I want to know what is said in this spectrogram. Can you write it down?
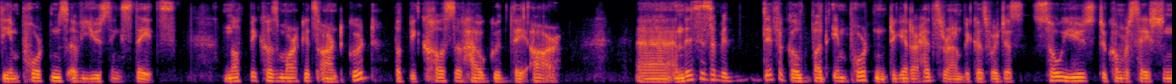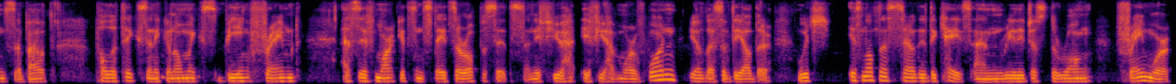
the importance of using states, not because markets aren't good, but because of how good they are. Uh, and this is a bit difficult but important to get our heads around because we're just so used to conversations about politics and economics being framed as if markets and states are opposites. And if you if you have more of one you have less of the other which is not necessarily the case and really just the wrong framework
